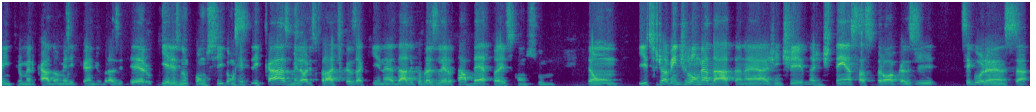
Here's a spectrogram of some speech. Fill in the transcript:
entre o mercado americano e o brasileiro que eles não consigam replicar as melhores práticas aqui, né? Dado que o brasileiro está aberto a esse consumo. Então, isso já vem de longa data, né? A gente, a gente tem essas trocas de segurança,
